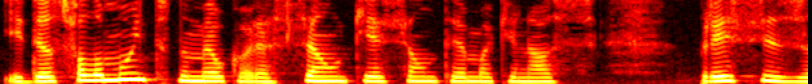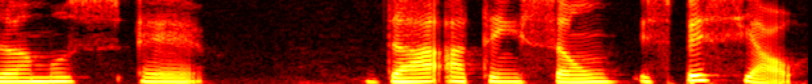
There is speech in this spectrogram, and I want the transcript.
e Deus falou muito no meu coração que esse é um tema que nós precisamos é, dar atenção especial.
